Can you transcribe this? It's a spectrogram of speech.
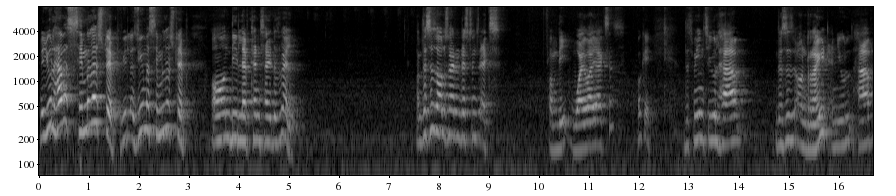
Now you will have a similar strip. We will assume a similar strip on the left hand side as well. Now, this is also at a distance x from the yy axis. Okay, this means you will have this is on right and you will have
